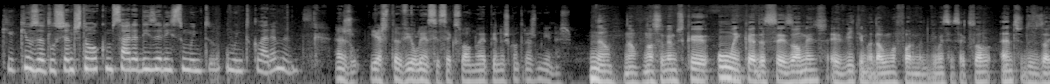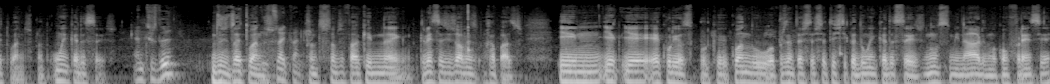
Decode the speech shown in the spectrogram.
que, que os adolescentes estão a começar a dizer isso muito, muito claramente. Ângelo, e esta violência sexual não é apenas contra as meninas? Não, não. Nós sabemos que um em cada seis homens é vítima de alguma forma de violência sexual antes dos 18 anos. Pronto, um em cada seis. Antes de? Dos 18 anos. Dos 18 anos. Pronto, estamos a falar aqui de crianças e jovens rapazes. E, e, é, e é, é, curioso, porque quando apresenta esta estatística de um em cada seis num seminário, numa conferência,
